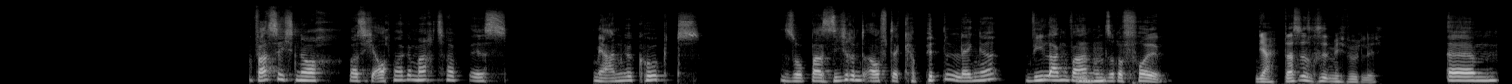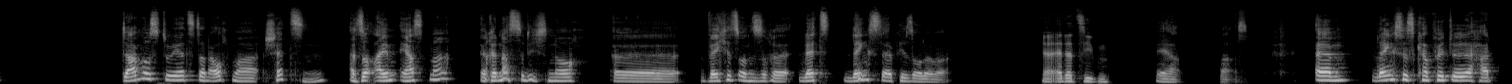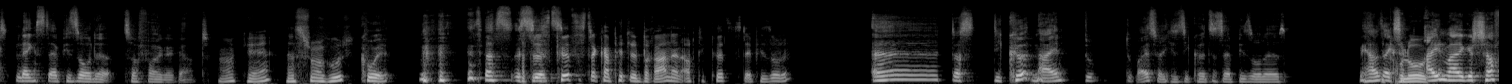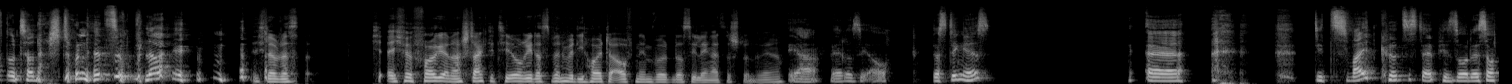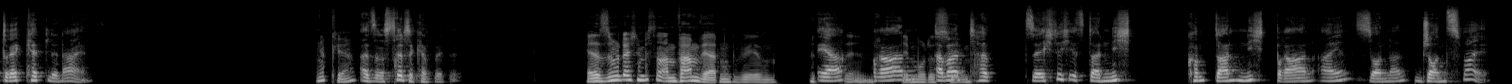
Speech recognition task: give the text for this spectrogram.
was ich noch, was ich auch mal gemacht habe, ist mir angeguckt, so basierend auf der Kapitellänge, wie lang waren mhm. unsere Folgen? Ja, das interessiert mich wirklich. Ähm, da musst du jetzt dann auch mal schätzen, also erstmal, erinnerst du dich noch, äh, welches unsere letzt längste Episode war? Ja, Eddard 7. Ja, war's. Ähm, längstes Kapitel hat längste Episode zur Folge gehabt. Okay, das ist schon mal gut. Cool. das ist also das kürzeste Kapitel Bran dann auch die kürzeste Episode? Äh, das, die Kür Nein, du, du weißt, welches die kürzeste Episode ist. Wir haben es exakt einmal geschafft, unter einer Stunde zu bleiben. Ich glaube, das, ich, ich verfolge ja noch stark die Theorie, dass wenn wir die heute aufnehmen würden, dass sie länger als eine Stunde wäre. Ja, wäre sie auch. Das Ding ist, äh, die zweitkürzeste Episode ist auch direkt Catelyn 1. Okay. Also das dritte Kapitel. Ja, da sind wir gleich ein bisschen am Warmwerden gewesen. Ja, dem, Bran, dem aber tatsächlich ist da nicht, kommt dann nicht Bran 1, sondern John 2.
